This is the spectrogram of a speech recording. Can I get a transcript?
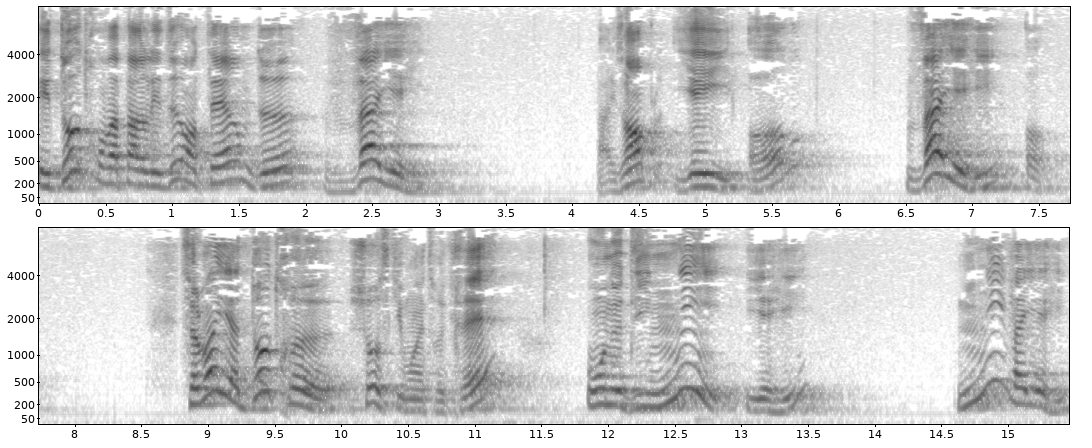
et d'autres, on va parler d'eux en termes de Vayehi. Par exemple, Yehi Or, Vayehi Or. Seulement, il y a d'autres choses qui vont être créées on ne dit ni Yehi, ni Vayehi.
